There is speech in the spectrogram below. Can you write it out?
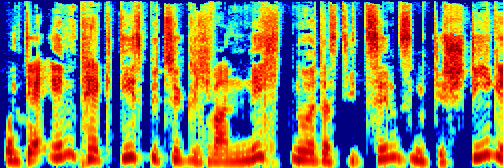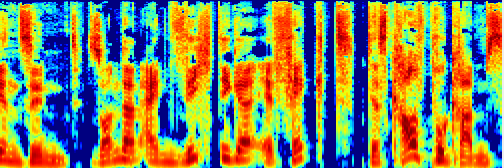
Und der Impact diesbezüglich war nicht nur, dass die Zinsen gestiegen sind, sondern ein wichtiger Effekt des Kaufprogramms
